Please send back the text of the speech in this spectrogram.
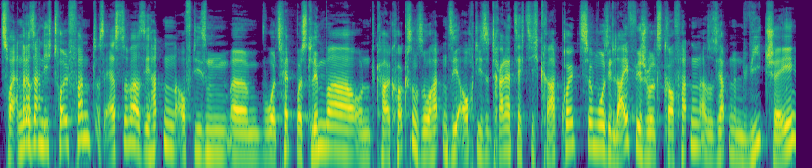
zwei andere Sachen, die ich toll fand. Das erste war, sie hatten auf diesem, ähm, wo jetzt Fatboy Slim war und Karl Cox und so, hatten sie auch diese 360-Grad-Projektion, wo sie Live-Visuals drauf hatten. Also sie hatten einen VJ,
